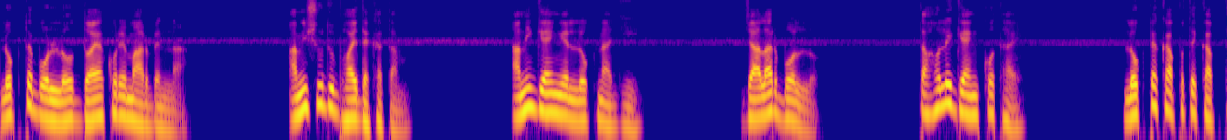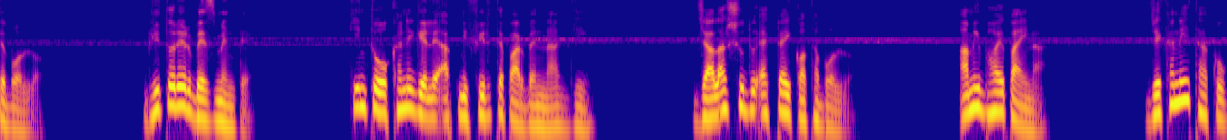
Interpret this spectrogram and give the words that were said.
লোকটা বলল, দয়া করে মারবেন না। আমি শুধু ভয় দেখাতাম। আমি গ্যাংয়ের লোক না গি জালার বলল, তাহলে গ্যাং কোথায়? লোকটা কাঁপতে কাঁপতে বলল ভিতরের বেজমেন্টে কিন্তু ওখানে গেলে আপনি ফিরতে পারবেন না, গি। জালার শুধু একটাই কথা বলল। আমি ভয় পাই না। যেখানেই থাকুক,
